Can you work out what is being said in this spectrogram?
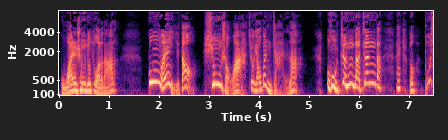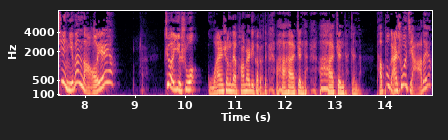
古安生就做了答了。公文已到，凶手啊就要问斩了。哦，真的真的？哎，不不信你问老爷呀。这一说，古安生在旁边立刻表态啊，真的啊，真的真的。他不敢说假的呀。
